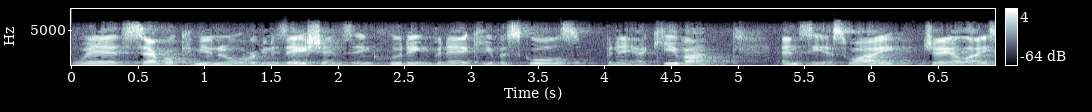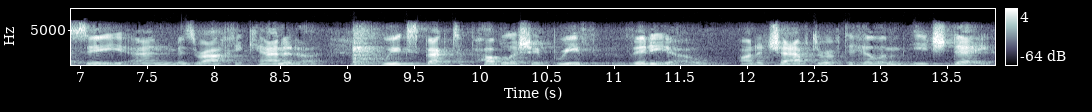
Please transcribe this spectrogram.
with several communal organizations, including B'nai Akiva Schools, B'nai Akiva, NCSY, JLIC, and Mizrachi Canada, we expect to publish a brief video on a chapter of Tehillim each day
